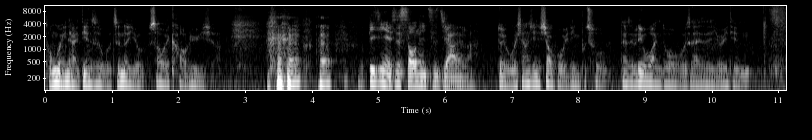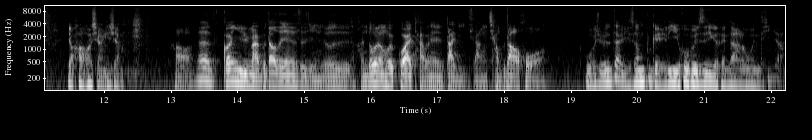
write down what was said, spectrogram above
同捆一台电视，我真的有稍微考虑一下。毕竟也是 Sony 自家的嘛。对，我相信效果一定不错。但是六万多，我实在是有一点要好好想一想。好，那关于买不到这件事情，就是很多人会怪台湾的代理商抢不到货。我觉得代理商不给力，会不会是一个很大的问题啊？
